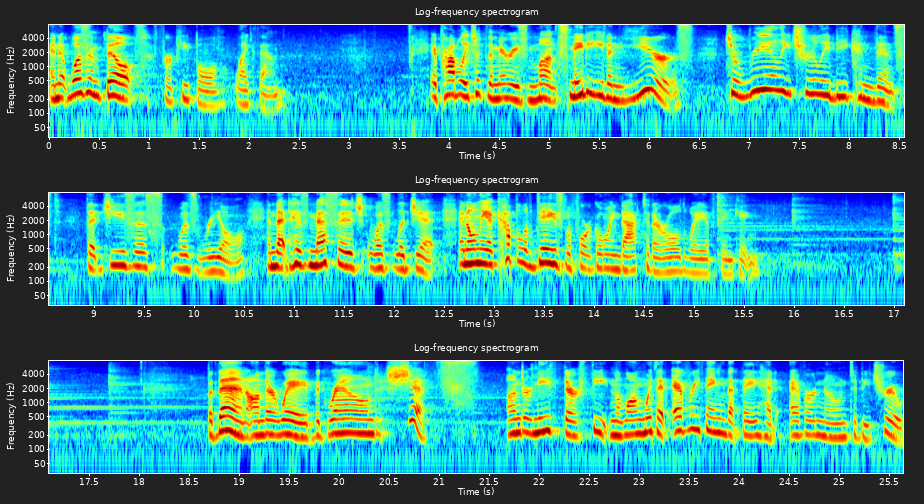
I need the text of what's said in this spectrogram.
and it wasn't built for people like them. It probably took the Marys months, maybe even years, to really truly be convinced that Jesus was real and that his message was legit, and only a couple of days before going back to their old way of thinking. But then, on their way, the ground shifts underneath their feet, and along with it, everything that they had ever known to be true.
